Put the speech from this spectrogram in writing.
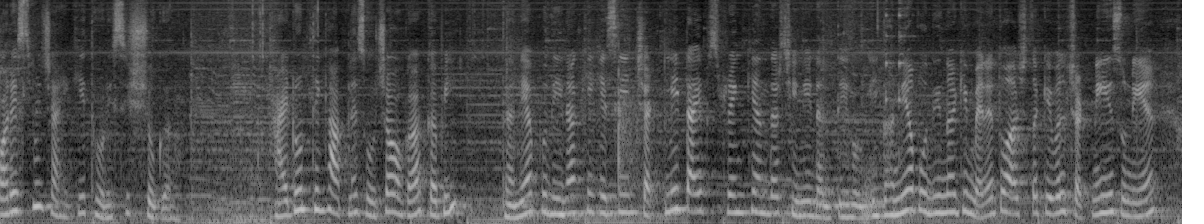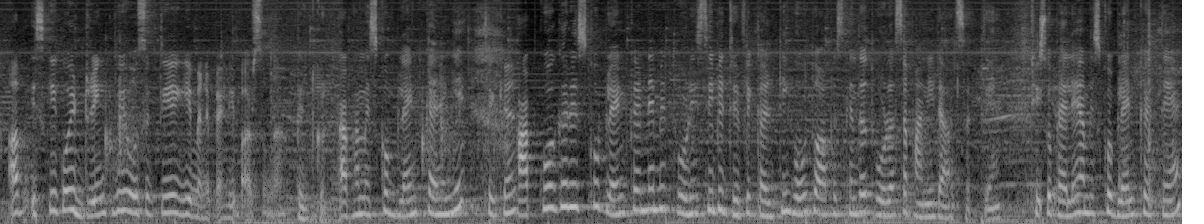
और इसमें चाहिए थोड़ी सी शुगर। आई डोंट थिंक आपने सोचा होगा कभी धनिया पुदीना की किसी चटनी टाइप स्ट्रिंग के अंदर चीनी डलती होगी। धनिया पुदीना की मैंने तो आज तक केवल चटनी ही सुनी है। अब इसकी कोई ड्रिंक भी हो सकती है ये मैंने पहली बार सुना। बिल्कुल। अब हम इसको ब्लेंड करेंगे। ठीक है। आपको अगर इसको ब्लेंड करने में थोड़ी सी भी डिफ़िकल्टी हो तो आप इसके अंदर थोड़ा सा पानी डाल सकते हैं। ठीक सो है। पहले हम इसको ब्लेंड करते हैं।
